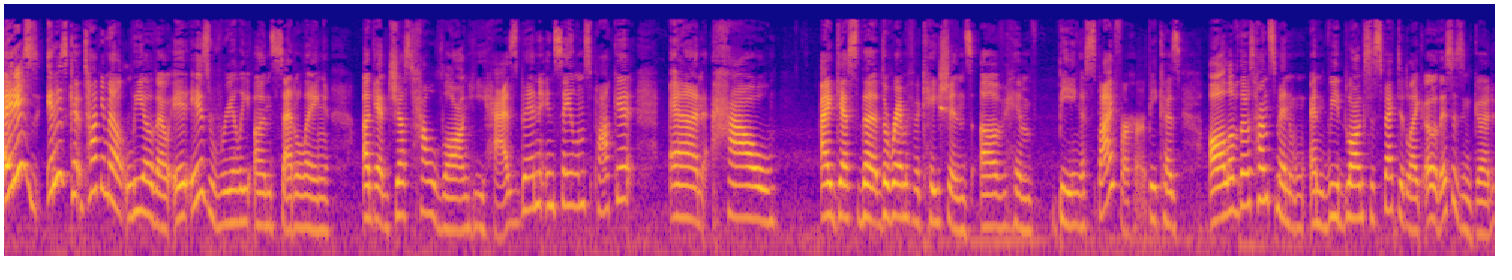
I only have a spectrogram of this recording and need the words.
It is it is talking about Leo though. It is really unsettling again just how long he has been in Salem's pocket and how I guess the the ramifications of him being a spy for her. Because all of those huntsmen and we'd long suspected like oh this isn't good.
